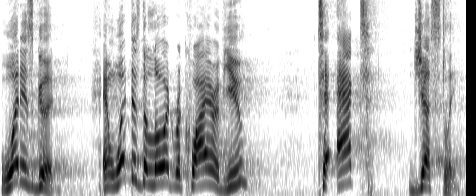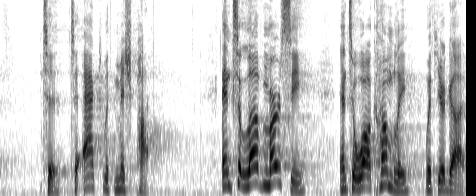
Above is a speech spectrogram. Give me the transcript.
what is good. And what does the Lord require of you? To act justly, to, to act with mishpat, and to love mercy, and to walk humbly with your God.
